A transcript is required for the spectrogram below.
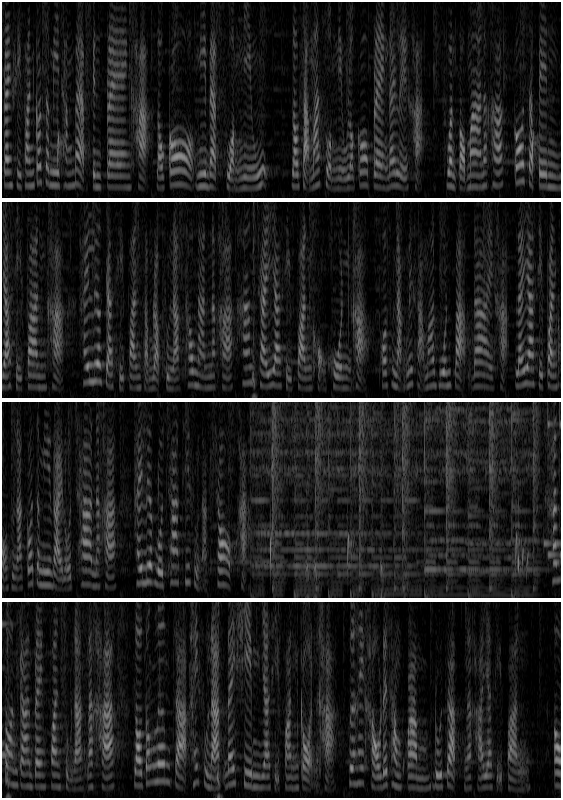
แปรงสีฟันก็จะมีทั้งแบบเป็นแปรงค่ะ แล้วก็มีแบบสวมนิ้ว เราสามารถสวมนิ้วแล้วก็แปรงได้เลยค่ะ ส่วนต่อมานะคะก็จะเป็นยาสีฟันค่ะ ให้เลือกยาสีฟันสำหรับสุนัขเท่านั้นนะคะ ห้ามใช้ยาสีฟันของคนค่ะ เพราะสุนัขไม่สามารถบ้วนปากได้ค่ะ และยาสีฟันของสุนัขก็จะมีหลายรสชาตินะคะ ให้เลือกรสชาติที่สุนัขชอบค่ะ การแปรงฟันสุนัขนะคะ เราต้องเริ่มจากให้สุนัขได้ชิมยาสีฟันก่อนค่ะ เพื่อให้เขาได้ทำความรู้จักนะคะ ยาสีฟัน เอา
